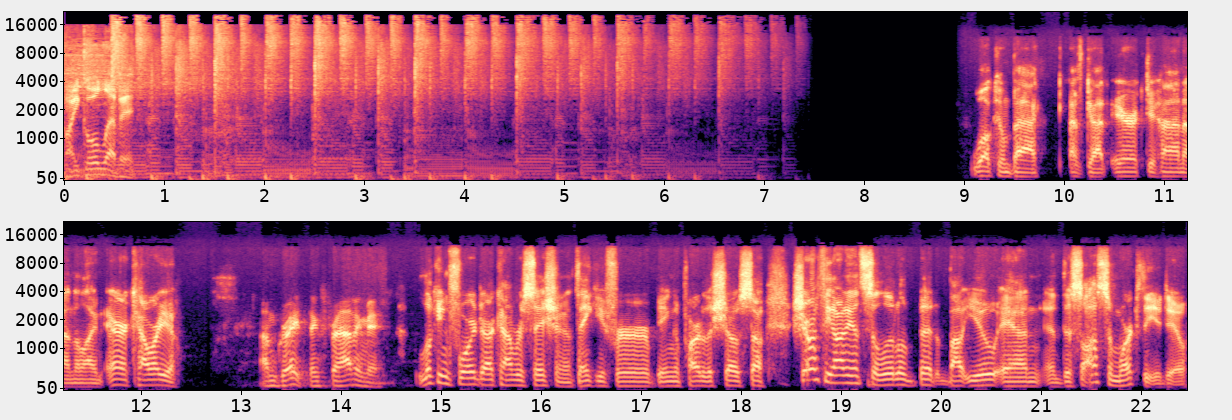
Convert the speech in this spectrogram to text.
Michael Levitt. Welcome back. I've got Eric Dahan on the line. Eric, how are you? I'm great. Thanks for having me looking forward to our conversation and thank you for being a part of the show. So, share with the audience a little bit about you and, and this awesome work that you do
